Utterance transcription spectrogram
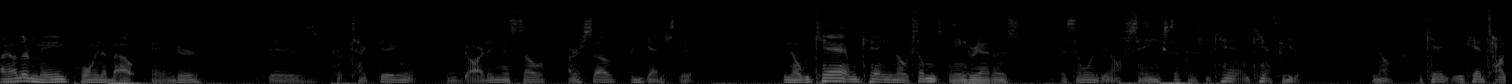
Another main point about anger is protecting and guarding ourselves ourselves against it you know, we can't we can't you know if someone's angry at us, if someone's you know saying stuff to us, we can't we can't feed it. You know, we can't we can't talk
